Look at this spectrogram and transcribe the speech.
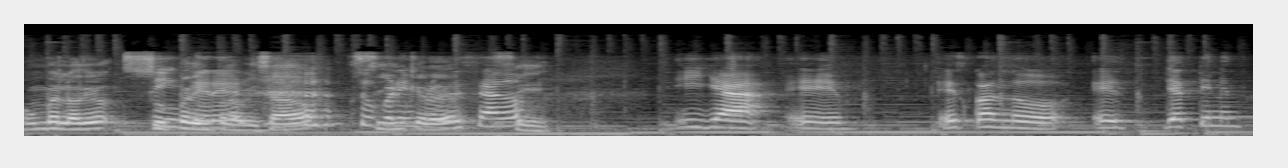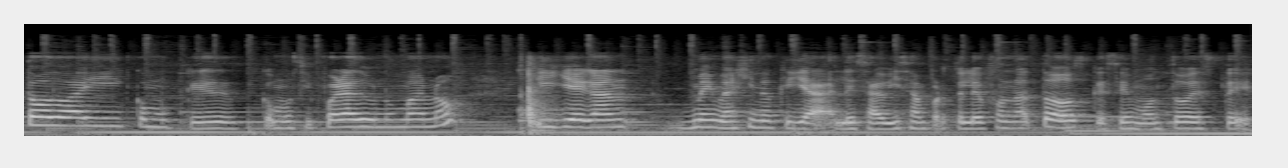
Un velorio súper improvisado. Súper querer, improvisado. Sí. y ya eh, es cuando ya tienen todo ahí como que como si fuera de un humano y llegan me imagino que ya les avisan por teléfono a todos que se montó este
